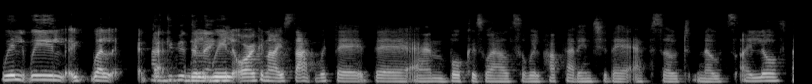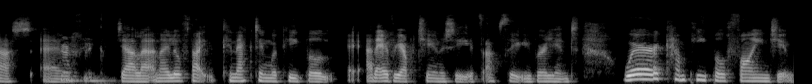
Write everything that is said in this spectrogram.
We'll we'll well I'll give you the we'll, link. we'll organize that with the the um book as well. So we'll pop that into the episode notes. I love that um Jella and I love that connecting with people at every opportunity. It's absolutely brilliant. Where can people find you?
